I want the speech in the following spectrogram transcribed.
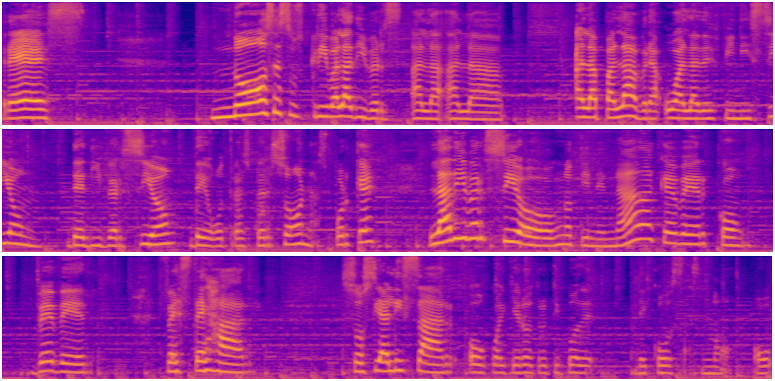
Tres. No se suscriba a la, a la, a la a la palabra o a la definición de diversión de otras personas. ¿Por qué? La diversión no tiene nada que ver con beber, festejar, socializar o cualquier otro tipo de, de cosas. No. O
